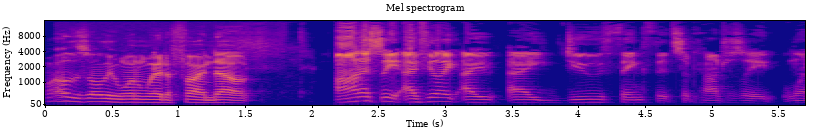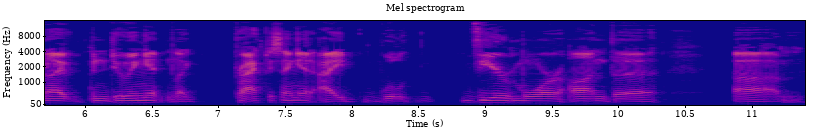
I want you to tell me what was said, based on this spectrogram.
Well, there's only one way to find out. Honestly, I feel like I I do think that subconsciously when I've been doing it and like practicing it, I will veer more on the um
